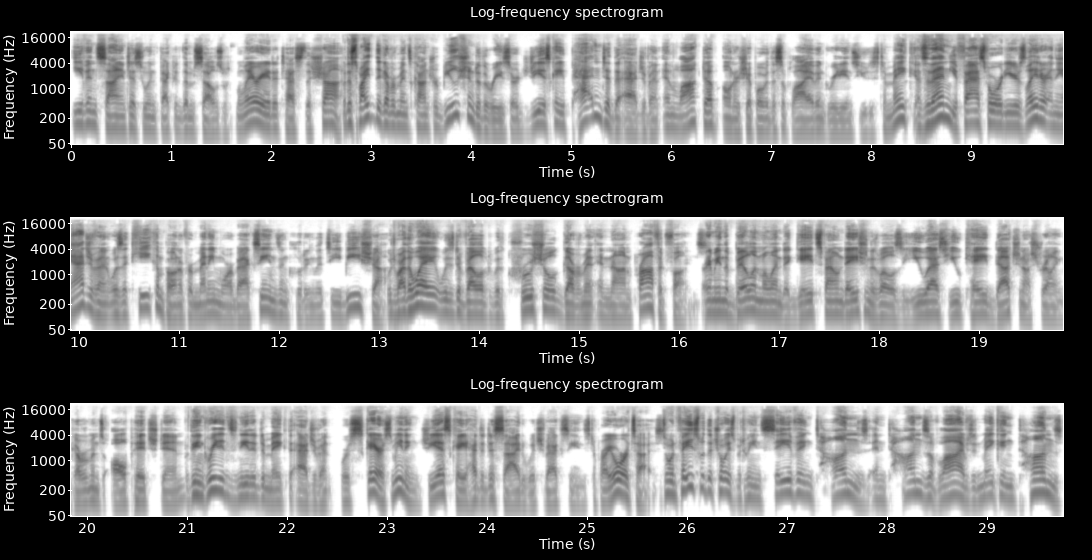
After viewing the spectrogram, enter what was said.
even scientists who infected themselves with malaria to test the shot. But despite the government's contribution to the research, GSK patented the adjuvant and locked up ownership over the supply of ingredients used to make it. And so then you fast forward years later, and the adjuvant was a key component for many more vaccines, including the TB shot, which, by the way, was developed with crucial government and nonprofit funds. I mean, the Bill and Melinda Gates Foundation, as well as the US, UK, Dutch, and Australian governments all pitched in. But the ingredients needed to make the adjuvant were scarce, meaning GSK had to decide which vaccines to prioritize. So when faced with the choice between saving tons and tons of lives and making tons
